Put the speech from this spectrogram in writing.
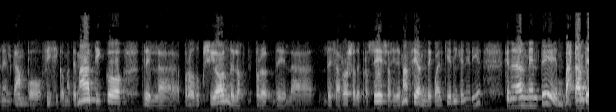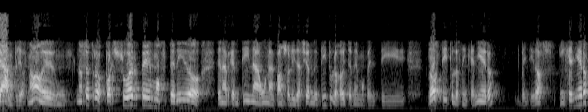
en el campo físico-matemático, de la producción, de los de la desarrollo de procesos y demás, sean de cualquier ingeniería, generalmente bastante amplios, ¿no? Eh, nosotros, por suerte, hemos tenido en Argentina una consolidación de títulos, hoy tenemos 22 títulos de ingeniero, 22 ingenieros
